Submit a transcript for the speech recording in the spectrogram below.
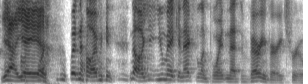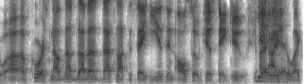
Yeah, yeah, yeah. but no, I mean, no, you, you make an excellent point, and that's very, very true. Uh, of course. Now, that, that, that's not to say he isn't also just a douche. Yeah, I, yeah, I yeah. feel like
